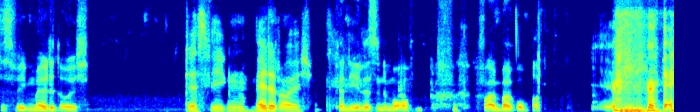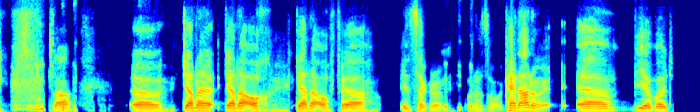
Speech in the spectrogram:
Deswegen meldet euch. Deswegen meldet euch. Kanäle sind immer offen. Vor allem bei Robert. Klar. Äh, gerne, gerne auch, gerne auch per Instagram oder so. Keine Ahnung, äh, wie ihr wollt.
